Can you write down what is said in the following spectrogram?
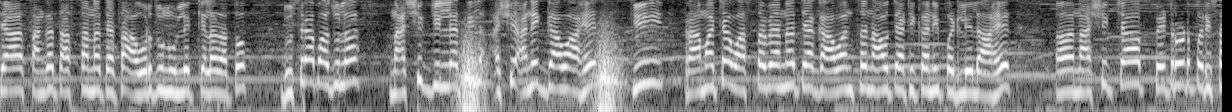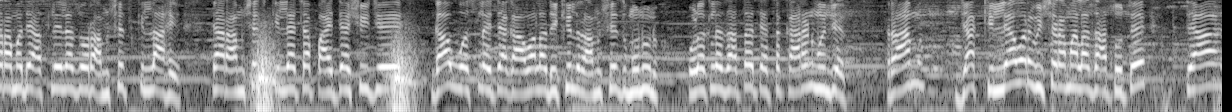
त्या सांगत असताना त्याचा आवर्जून उल्लेख केला जातो. दुसऱ्या बाजूला नाशिक जिल्ह्यातील अशी अनेक गावं आहेत की रामाच्या वास्तव्यानं त्या गावांचं नाव त्या ठिकाणी पडलेलं आहे. नाशिकच्या पेटरोड परिसरामध्ये असलेला जो रामशेज किल्ला आहे त्या रामशेज किल्ल्याच्या पायथ्याशी जे गाव वसलं आहे त्या गावाला देखील रामशेज म्हणून ओळखलं जातं. त्याचं कारण म्हणजे राम ज्या किल्ल्यावर विश्रामाला जात होते त्या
